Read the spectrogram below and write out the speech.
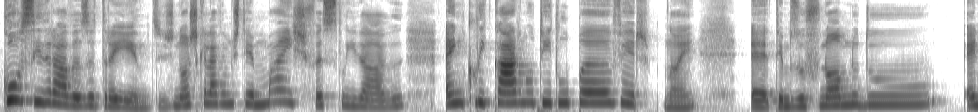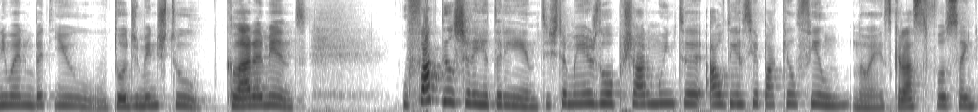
consideradas atraentes, nós se calhar vamos ter mais facilidade em clicar no título para ver, não é? Uh, temos o fenómeno do Anyone But You, Todos Menos Tu, claramente o facto de eles serem atraentes também ajudou a puxar muita audiência para aquele filme, não é? Se calhar se fossem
